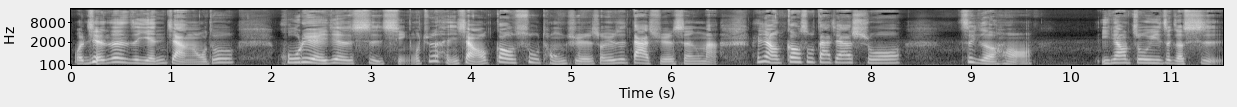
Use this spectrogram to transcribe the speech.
我前阵子演讲，我都。忽略一件事情，我就是很想要告诉同学说，又是大学生嘛，很想要告诉大家说，这个齁一定要注意这个事，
